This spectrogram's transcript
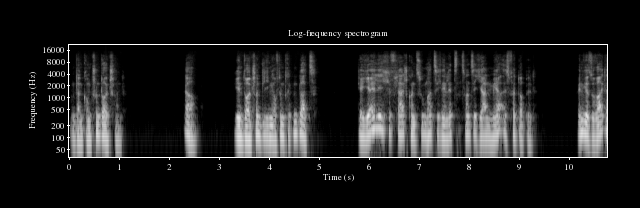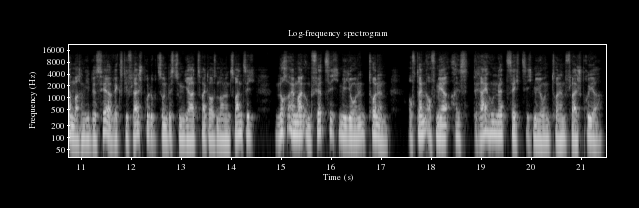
und dann kommt schon Deutschland. Ja, wir in Deutschland liegen auf dem dritten Platz. Der jährliche Fleischkonsum hat sich in den letzten 20 Jahren mehr als verdoppelt. Wenn wir so weitermachen wie bisher, wächst die Fleischproduktion bis zum Jahr 2029 noch einmal um 40 Millionen Tonnen, auf dann auf mehr als 360 Millionen Tonnen Fleisch pro Jahr.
